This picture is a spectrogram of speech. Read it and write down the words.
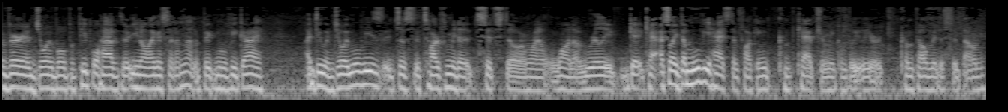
are very enjoyable. But people have the you know, like I said, I'm not a big movie guy. I do enjoy movies. It's just it's hard for me to sit still and want want to really get. Ca- it's like the movie has to fucking com- capture me completely or compel me to sit down.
